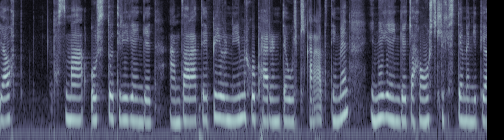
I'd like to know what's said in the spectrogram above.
явах тусмаа өөрсдөө трийг ингээд анзаараа тий би ер нь иймэрхүү паренттэй үйлдэл гаргаад тийм ээ энийг ингээд жоохон өөрчлөх ёстой мэн гэдгийг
